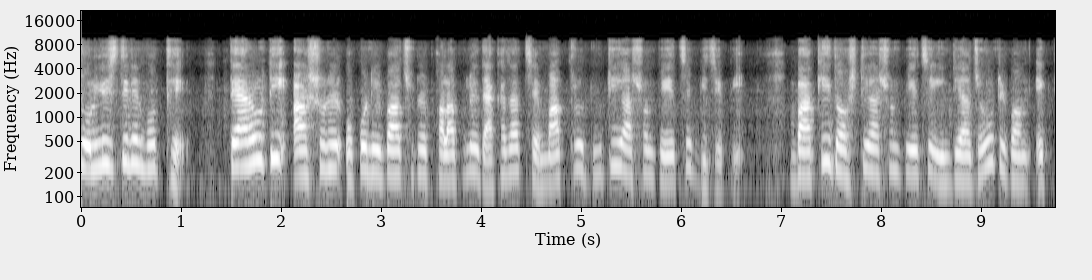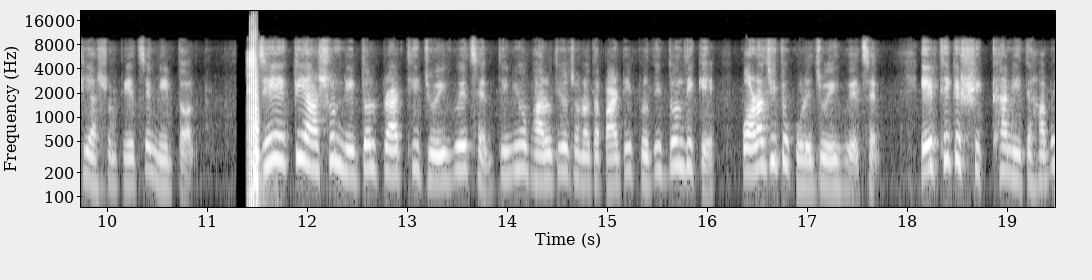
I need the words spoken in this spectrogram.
চল্লিশ দিনের মধ্যে তেরোটি আসনের উপনির্বাচনের ফলাফলে দেখা যাচ্ছে মাত্র দুটি আসন পেয়েছে বিজেপি। বাকি দশটি আসন পেয়েছে ইন্ডিয়া জোট এবং একটি আসন পেয়েছে নির্দল। যে একটি আসন নির্দল প্রার্থী জয়ী হয়েছেন, তিনিও ভারতীয় জনতা পার্টির প্রতিদ্বন্দ্বীকে পরাজিত করে জয়ী হয়েছেন। এর থেকে শিক্ষা নিতে হবে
